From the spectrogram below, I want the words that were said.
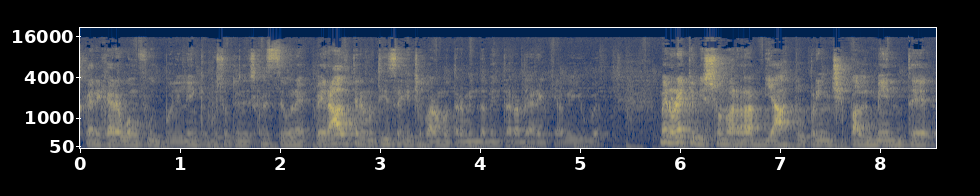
scaricare OneFootball, il link qui sotto in descrizione, per altre notizie che ci faranno tremendamente arrabbiare in chiave Juve. Ma non è che mi sono arrabbiato principalmente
